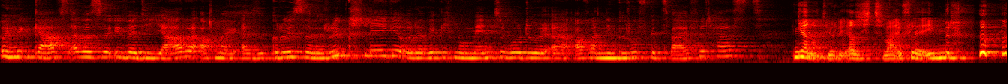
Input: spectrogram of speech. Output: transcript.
Und gab es aber so über die Jahre auch mal also größere Rückschläge oder wirklich Momente, wo du äh, auch an dem Beruf gezweifelt hast? Ja, natürlich. Also ich zweifle immer.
